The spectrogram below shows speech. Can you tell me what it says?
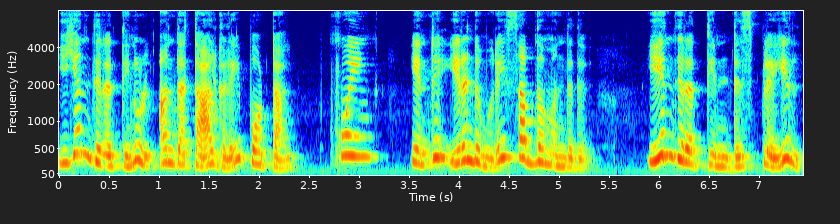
இயந்திரத்தினுள் அந்த தாள்களை போட்டாள். குயிங் என்று இரண்டு முறை சப்தம் வந்தது. இயந்திரத்தின் டிஸ்ப்ளேயில்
